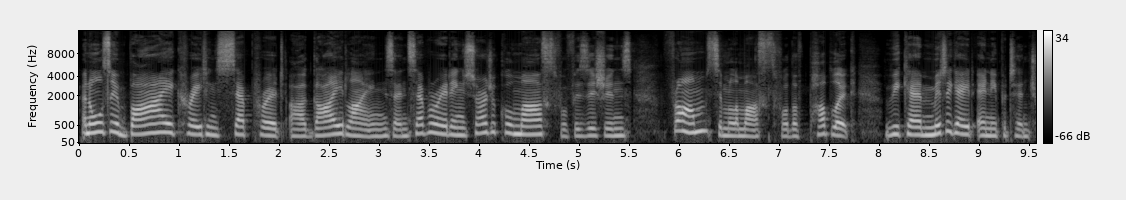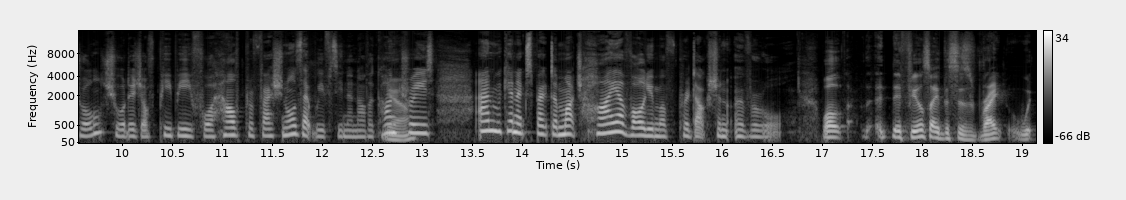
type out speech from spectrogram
And also by creating separate uh, guidelines and separating surgical masks for physicians from similar masks for the public, we can mitigate any potential shortage of PPE for health professionals that we've seen in other countries, yeah. and we can expect a much higher volume of production overall. Well, it feels like this is right w-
